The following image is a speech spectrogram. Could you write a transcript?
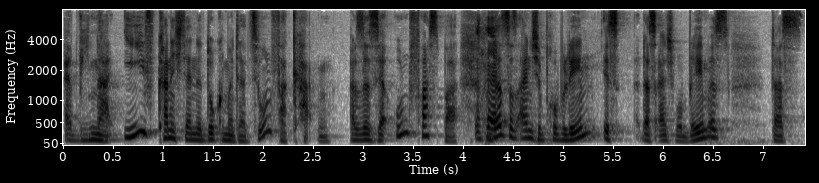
äh, wie naiv kann ich denn eine Dokumentation verkacken? Also das ist ja unfassbar. Und das ist das eigentliche Problem. Ist, das eigentliche Problem ist, dass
